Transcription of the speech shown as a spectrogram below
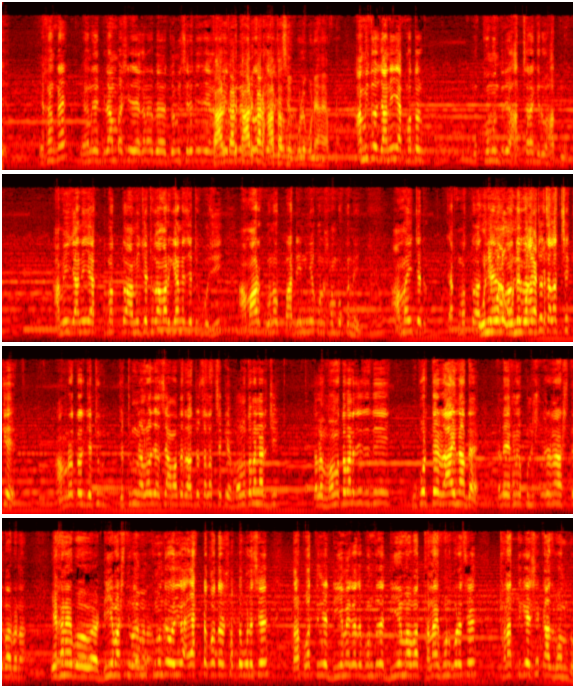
এখানকার এখানকার গ্রামবাসী এখানে জমি ছেড়ে দিয়ে কার কার কার কার হাত আছে বলে মনে হয় আপনার? আমি তো জানি একমাত্র মুখ্যমন্ত্রীর হাত ছাড়া কেউ হাত নেই। আমি জানি একমাত্র আমি যেটুকু আমার জ্ঞানে যেটুকু বুঝি আমার কোনো পার্টি নিয়ে কোনো সম্পর্ক নেই। আমি যেটুকু একমাত্র উনি বলে- উনি বলে রাজ্য চালাচ্ছে কে? আমরা তো যেটুকু যেটুকু নলেজ আছে আমাদের রাজ্য চালাচ্ছে কে? মমতা ব্যানার্জি। তাহলে মমতা ব্যানার্জি যদি উপর থেকে রায় না দেয় তাহলে এখানে পুলিশ প্রশাসন আসতে পারবে না। এখানে ডিএম আসতে পারবে মুখ্যমন্ত্রী ওই একটা কথা শব্দ বলেছে তারপর তিনি ডিএম এর কাছে ফোন করেছে ডিএম আবার থানায় ফোন করেছে থানার থেকে এসে কাজ বন্ধ।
